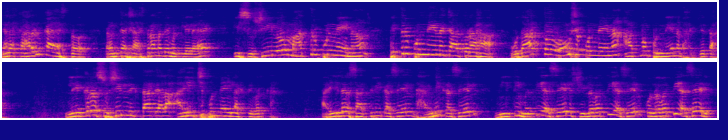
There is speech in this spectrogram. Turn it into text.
याला कारण काय असतं? कारण त्या शास्त्रामध्ये म्हटलेलं आहे की सुशीलो मातृपुण्येन पितृपुण्येन चातुरहा उदात्तो वंशपुण्येन आत्मपुण्येन भाग्यता. लेकरं सुशील निघतात त्याला आईची पुण्याई लागते बरं का. आई जर सात्विक असेल धार्मिक असेल नीतिमती असेल शीलवती असेल कुलवती असेल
